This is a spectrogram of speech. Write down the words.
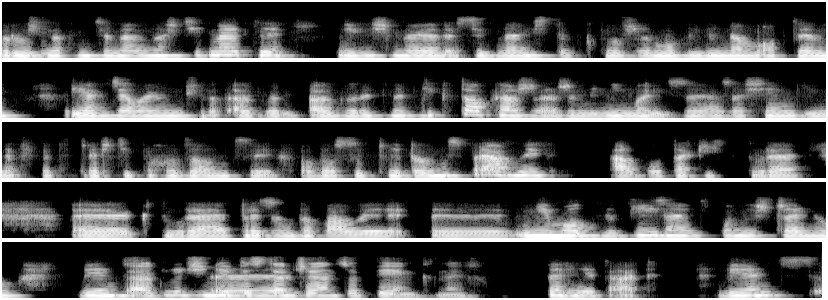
różne funkcjonalności mety. Mieliśmy sygnalistów, którzy mówili nam o tym, jak działają na przykład algorytmy TikToka, że, że minimalizują zasięgi na przykład treści pochodzących od osób niepełnosprawnych albo takich, które, e, które prezentowały e, niemodny design w pomieszczeniu. Więc, tak, ludzi e, niewystarczająco pięknych. Pewnie tak. Więc,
